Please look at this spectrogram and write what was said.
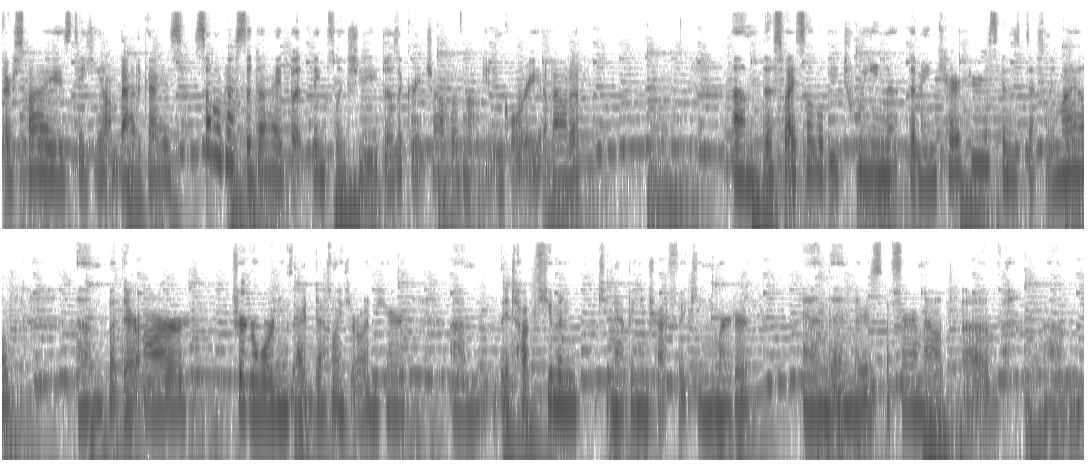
they're spies taking on bad guys. Someone has to die, but thankfully she does a great job of not getting gory about it. Um, the spice level between the main characters is definitely mild, um, but there are trigger warnings I'd definitely throw in here. Um, they talk human kidnapping and trafficking, murder, and then there's a fair amount of um,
